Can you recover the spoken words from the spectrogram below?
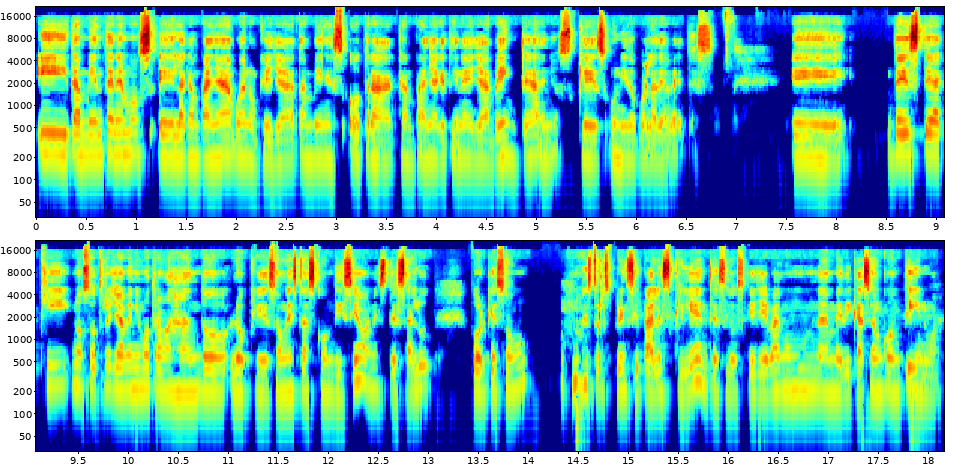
Y también tenemos eh, la campaña, bueno, que ya también es otra campaña que tiene ya 20 años, que es Unido por la Diabetes. Eh, desde aquí nosotros ya venimos trabajando lo que son estas condiciones de salud, porque son nuestros principales clientes, los que llevan una medicación continua.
